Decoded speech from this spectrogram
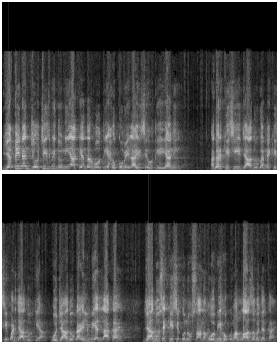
यकीनन जो चीज़ भी दुनिया के अंदर होती है हुक्म इलाही से होती है यानी अगर किसी जादूगर ने किसी पर जादू किया, वो जादू का इल्म भी अल्लाह का है, जादू से किसी को नुकसान हो, वो भी हुक्म अल्लाह वजल का है।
